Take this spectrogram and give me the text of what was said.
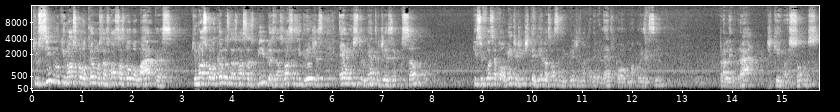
Que o símbolo que nós colocamos nas nossas logomarcas, que nós colocamos nas nossas Bíblias, nas nossas igrejas, é um instrumento de execução? Que se fosse atualmente a gente teria nas nossas igrejas uma cadeira elétrica ou alguma coisa assim? Para lembrar de quem nós somos?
